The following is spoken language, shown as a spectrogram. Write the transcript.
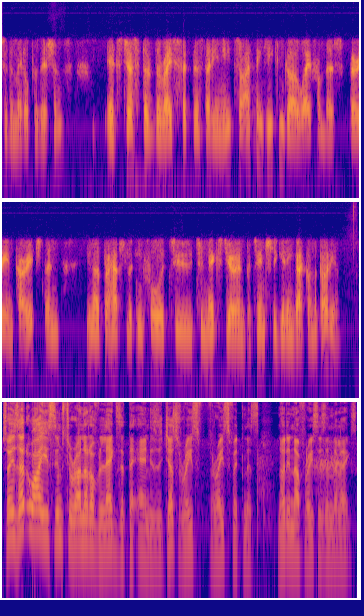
to the medal positions. It's just the, the race fitness that he needs. So I think he can go away from this very encouraged and, you know, perhaps looking forward to, to next year and potentially getting back on the podium. So is that why he seems to run out of legs at the end? Is it just race race fitness, not enough races in the legs?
